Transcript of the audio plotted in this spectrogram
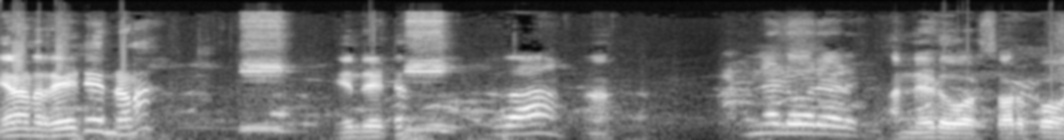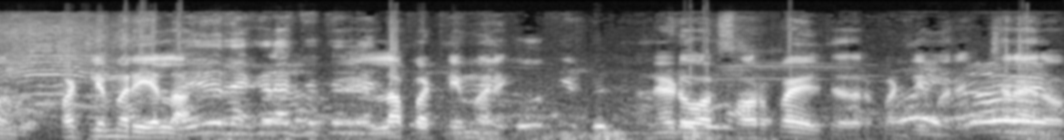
ಏನಣ್ಣ ರೇಟ್ ಏನಣ್ಣ ಏನ್ ರೇಟ್ ಹನ್ನೆರಡುವರೆ ಸಾವಿರ ರೂಪಾಯಿ ಒಂದು. ಪಟ್ಲಿ ಮರಿ ಎಲ್ಲ. ಎಲ್ಲ ಪಟ್ಲಿ ಮರಿ. ಹನ್ನೆರಡುವರೆ ಸಾವಿರ ರೂಪಾಯಿ ಹೇಳ್ತಾ ಪಟ್ಲಿ ಮರಿ. ಚೆನ್ನಾಗಿದಾವ.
